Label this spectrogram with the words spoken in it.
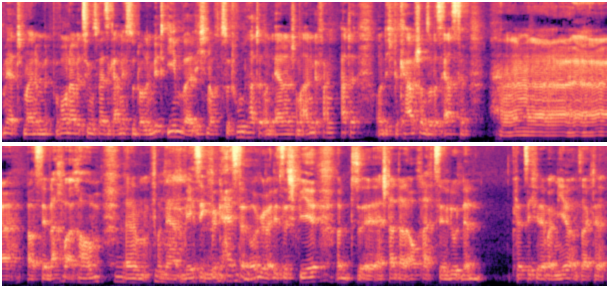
mit meinem Mitbewohner, beziehungsweise gar nicht so dolle mit ihm, weil ich noch zu tun hatte und er dann schon mal angefangen hatte. Und ich bekam schon so das erste aus dem Nachbarraum ähm, von der mäßigen Begeisterung über dieses Spiel. Und äh, er stand dann auch nach 10 Minuten dann plötzlich wieder bei mir und sagte,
